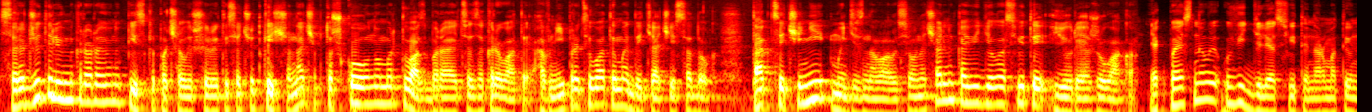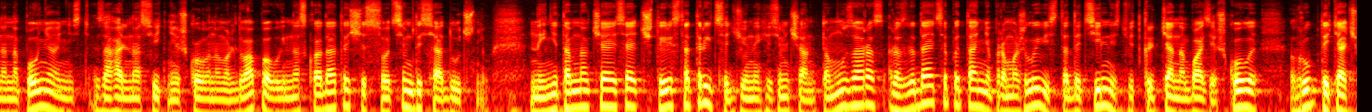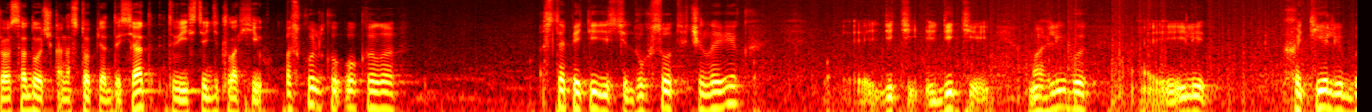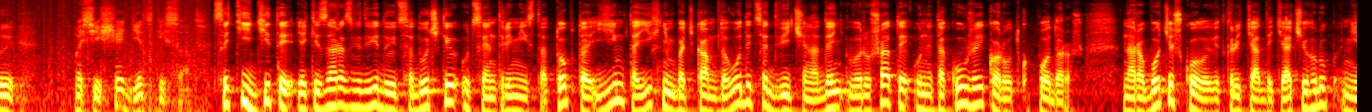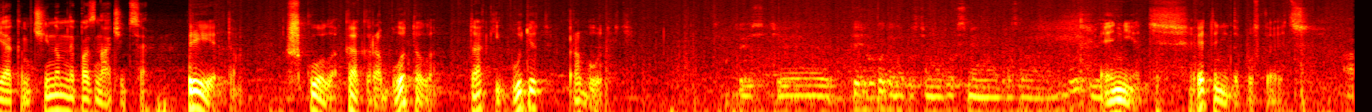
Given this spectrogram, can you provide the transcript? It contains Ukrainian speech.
Серед жителів мікрорайону Піски почали ширитися чутки, що начебто школу номер 2 збираються закривати, а в ній працюватиме дитячий садок. Так це чи ні, ми дізнавалися у начальника відділу освіти Юрія Жувака. Як пояснили у відділі освіти нормативна наповнюваність загальноосвітньої школи номер 2 повинна складати 670 учнів. Нині там навчається 430 юних ізюмчан, тому зараз розглядається питання про можливість та доцільність відкриття на базі школи груп дитячого садочка на 150-200 дітлахів Поскольку около 150-200 человек э, детей, детей могли бы э, или хотели бы посещать детский сад. Це ті діти, які зараз відвідують садочки у центрі міста, тобто їм та їхнім батькам доводиться двічі на день вирушати у не таку вже й коротку подорож. На роботі школи відкриття дитячих груп ніяким чином не позначиться. При этом школа как работала, так и будет работать. То есть переходи, допустим, у двохсмінне образування Э, Нет, это не допускается.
